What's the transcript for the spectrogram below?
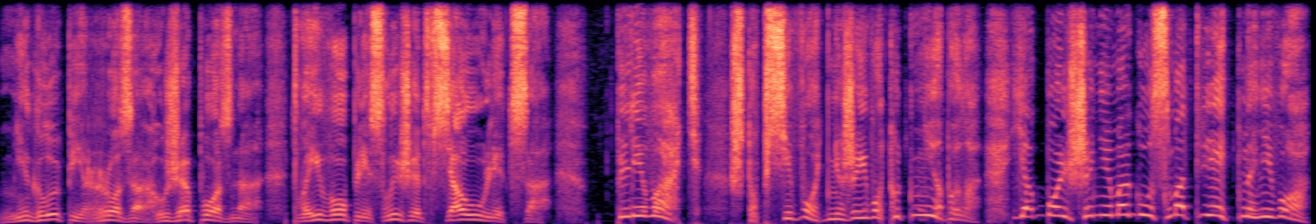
«Не глупи, Роза, уже поздно. Твои вопли слышит вся улица. Плевать, чтоб сегодня же его тут не было. Я больше не могу смотреть на него!»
